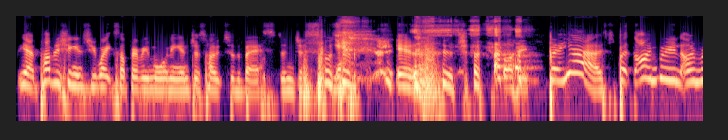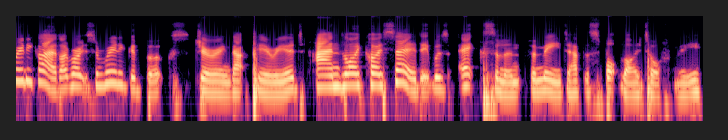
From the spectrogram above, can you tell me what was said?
yeah. Publishing industry wakes up every morning and just hopes for the best and just sort Yeah. of, you know, just like. But yes, but I'm really, I'm really glad. I wrote some really good books during that period, and like I said, it was excellent for me to have the spotlight off me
